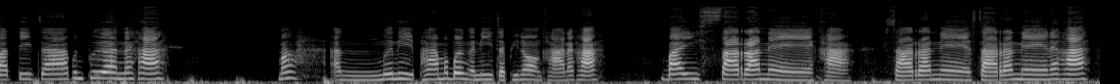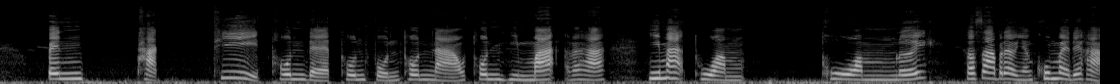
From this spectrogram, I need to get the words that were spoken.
วัสดีจ้าเพื่อนๆนะคะมาอันมือนี้พามาเบิ่งอันนี้จ้ะพี่น้องค่ะนะคะ ใบสาระแหน่ค่ะ สาระแหน่สาระแหน่นะคะ เป็นผักที่ทนแดดทนฝนทนหนาว ทนหิมะนะคะหิมะท่วมท่วมเลยเขาทราบไปแล้วยังคุ้มไว้ด้วยค่ะ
